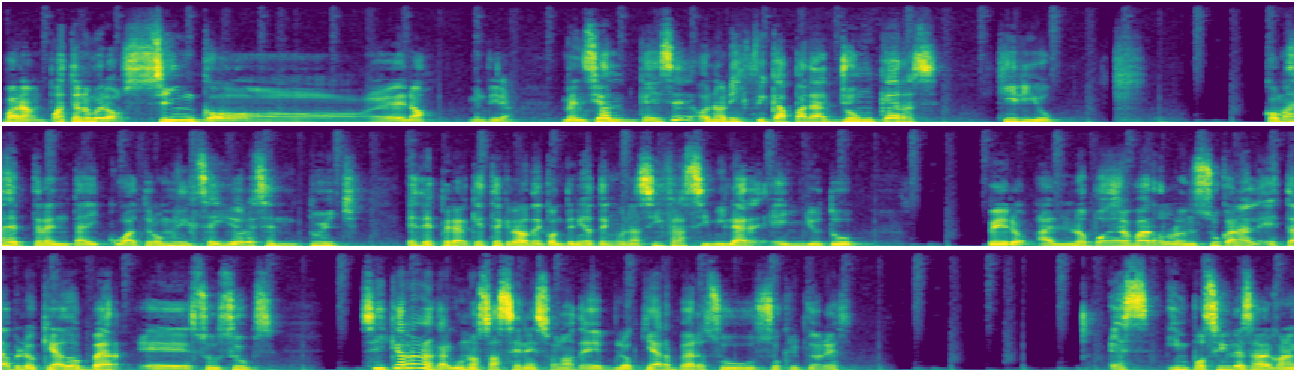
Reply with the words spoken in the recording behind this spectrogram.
Bueno, puesto número 5. Eh, no, mentira. Mención, ¿qué dice? Honorífica para Junkers Kiryu. Con más de 34.000 seguidores en Twitch Es de esperar que este creador de contenido tenga una cifra similar en YouTube. Pero al no poder verlo en su canal, está bloqueado ver eh, sus subs. Sí, qué raro que algunos hacen eso, ¿no? De bloquear ver sus suscriptores. Es imposible saber con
